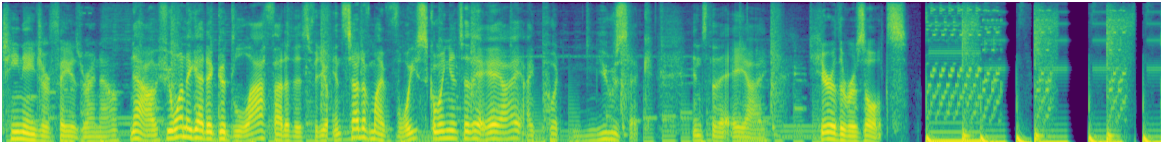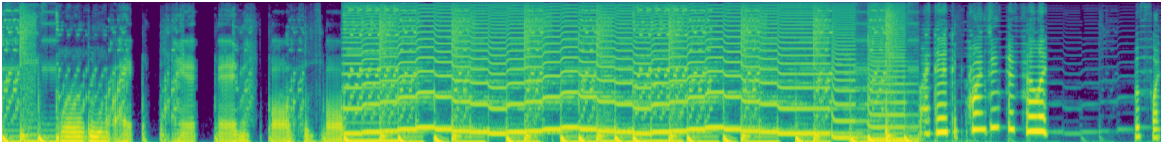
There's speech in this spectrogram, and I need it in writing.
teenager phase right now. Now, if you want to get a good laugh out of this video, instead of my voice going into the AI, I put music into the AI. Here are the results. Right impossible. I did the pointing to fill it. Before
